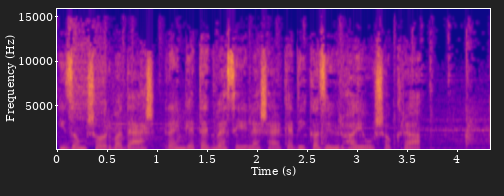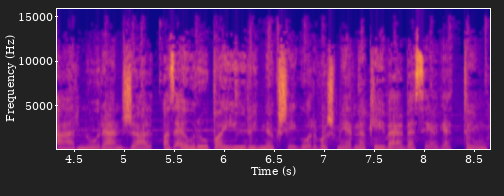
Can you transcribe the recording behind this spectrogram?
izomsorvadás, rengeteg veszély leselkedik az űrhajósokra. Árnó Rándzsal, az Európai űrügynökség orvosmérnökével beszélgettünk.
